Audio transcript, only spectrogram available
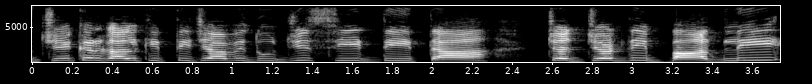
ਜੇਕਰ ਗੱਲ ਕੀਤੀ ਜਾਵੇ ਦੂਜੀ ਸੀਟ ਦੀ, ਤਾਂ ਝੱਜਰ ਦੀ ਬਾਦਲੀ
